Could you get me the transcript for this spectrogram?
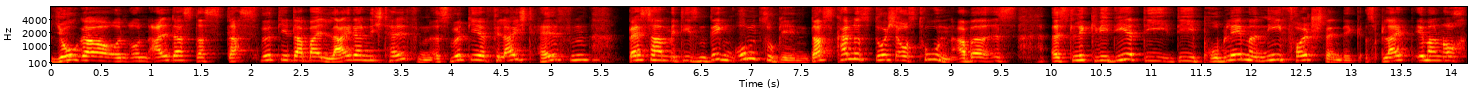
Yoga und, und all das, das, das wird dir dabei leider nicht helfen. Es wird dir vielleicht helfen, besser mit diesen Dingen umzugehen. Das kann es durchaus tun, aber es, es liquidiert die, die Probleme nie vollständig. Es bleibt immer noch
